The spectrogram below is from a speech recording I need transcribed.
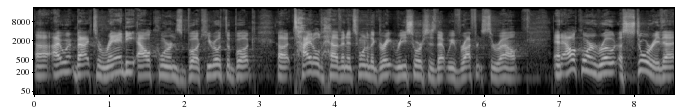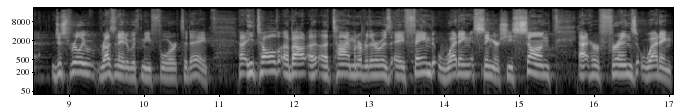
uh, I went back to Randy Alcorn's book. He wrote the book uh, titled Heaven. It's one of the great resources that we've referenced throughout. And Alcorn wrote a story that just really resonated with me for today. Uh, he told about a, a, time whenever there was a famed wedding singer. She sung at her friend's wedding.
